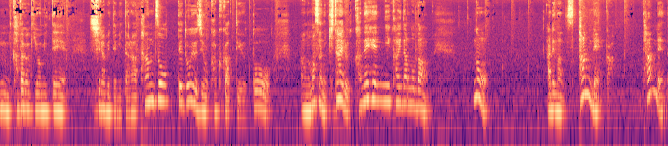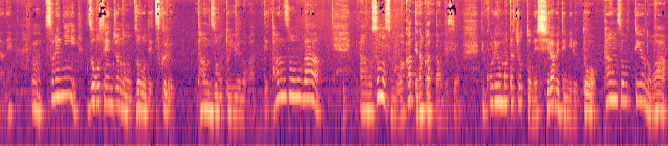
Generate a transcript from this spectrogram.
うん、肩書きを見て調べてみたら鍛造ってどういう字を書くかっていうとあのまさに鍛える金辺に階段の段のあれなんです。鍛錬か。鍛錬だね。うん。それに造船所の像で作る鍛造というのがあって鍛造があのそもそも分かってなかったんですよ。でこれをまたちょっとね調べてみると鍛造っていうのは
